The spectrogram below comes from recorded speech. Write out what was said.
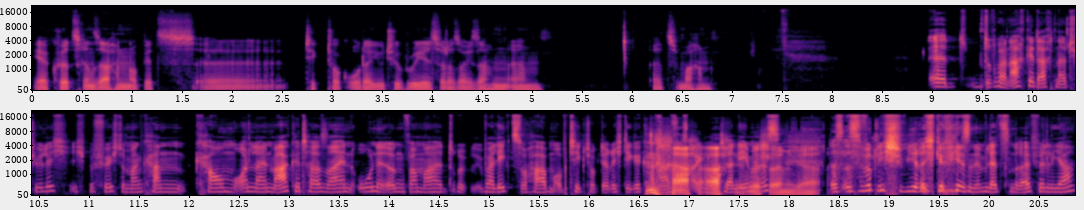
eher kürzeren Sachen, ob jetzt äh, TikTok oder YouTube Reels oder solche Sachen ähm, äh, zu machen? Äh, drüber nachgedacht natürlich. Ich befürchte, man kann kaum Online-Marketer sein, ohne irgendwann mal überlegt zu haben, ob TikTok der richtige Kanal für das eigene Unternehmen ist. Ja. Das ist wirklich schwierig gewesen im letzten Dreivierteljahr.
